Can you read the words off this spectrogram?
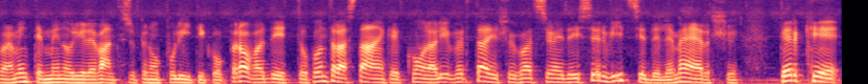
sicuramente meno rilevante sul piano politico, però va detto, contrasta anche con la libertà di circolazione dei servizi e delle merci, perché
